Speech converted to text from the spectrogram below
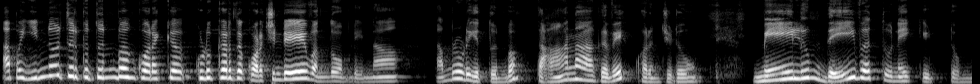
அப்போ இன்னொருத்தருக்கு துன்பம் குறைக்க கொடுக்கறத குறைச்சுட்டே வந்தோம் அப்படின்னா நம்மளுடைய துன்பம் தானாகவே குறைஞ்சிடும். மேலும் தெய்வ துணை கிட்டும்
